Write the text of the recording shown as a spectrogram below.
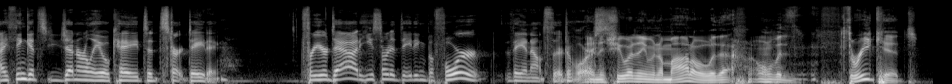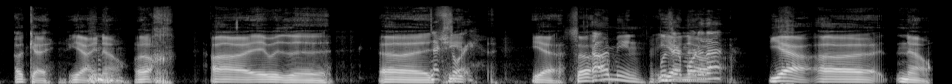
i think it's generally okay to start dating for your dad he started dating before they announced their divorce and she wasn't even a model with that, with three kids. Okay, yeah, I know. Ugh. Uh, it was a uh, Next she- story. Yeah. So I mean, was yeah, there more to no. that Yeah. Uh, no.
